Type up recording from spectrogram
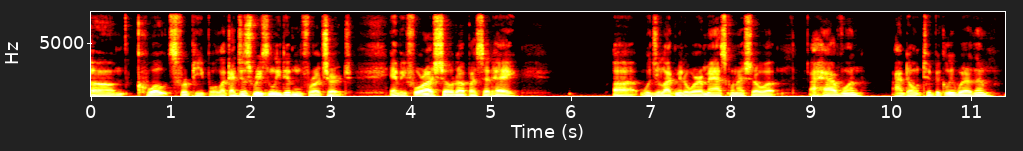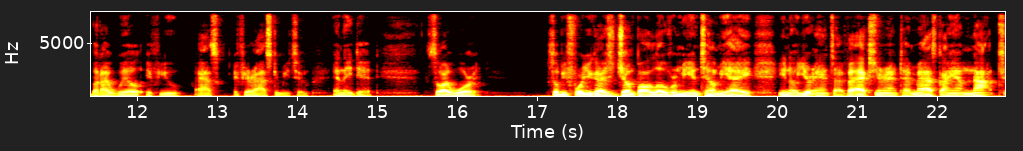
um, quotes for people, like I just recently did them for a church, and before I showed up, I said, hey, uh, would you like me to wear a mask when I show up? I have one. I don't typically wear them, but I will if you ask if you're asking me to. And they did. So I wore it. So before you guys jump all over me and tell me, hey, you know, you're anti vax, you're anti mask, I am not.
